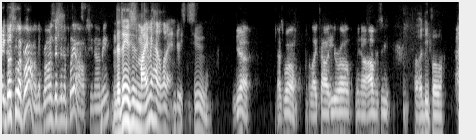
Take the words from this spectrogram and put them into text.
it goes to LeBron. LeBron's different in the playoffs. You know what I mean? The thing is, just Miami had a lot of injuries too. Yeah, as well. Like Tyler Herro, you know, obviously. Oladipo.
